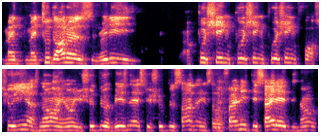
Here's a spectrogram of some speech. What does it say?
my my two daughters really are pushing, pushing, pushing for a few years now. You know, you should do a business, you should do something. So we finally decided, you know,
